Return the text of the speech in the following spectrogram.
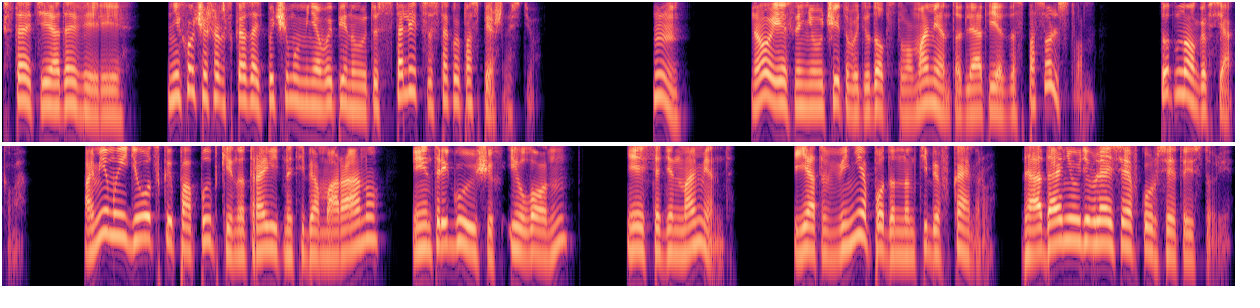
«Кстати, о доверии. Не хочешь рассказать, почему меня выпинывают из столицы с такой поспешностью?» «Хм, но если не учитывать удобство момента для отъезда с посольством, тут много всякого. Помимо идиотской попытки натравить на тебя Марану и интригующих Илон, есть один момент. Яд в вине, поданном тебе в камеру. Да-да, не удивляйся, я в курсе этой истории.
